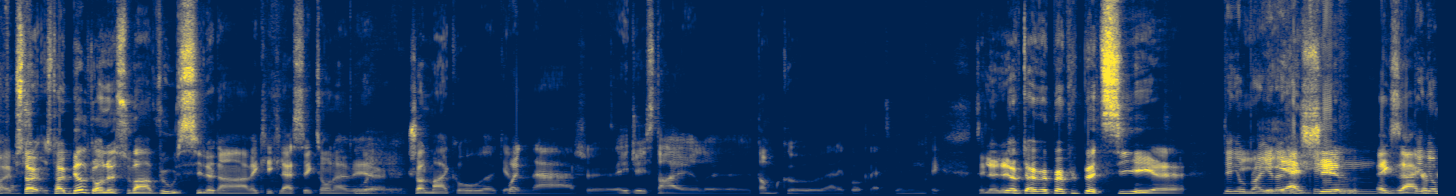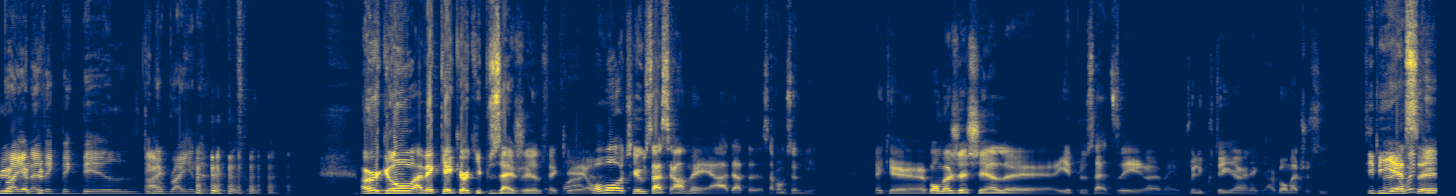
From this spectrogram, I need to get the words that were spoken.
Ouais, c'est un, un build qu'on a souvent vu aussi là, dans, avec les classiques. On avait Ouais. euh, Shawn Michaels, Kevin Ouais. Nash, euh, AJ Styles, euh, Tom Cole à l'époque, la TNA. Fait le, le- un, un peu plus petit et, euh, Daniel et- Bryan et agile. Exact. Daniel plus- Bryan plus- avec Big Bill. Daniel. Bryan avec. un gros avec quelqu'un qui est plus agile. Fait que, on va voir jusqu'à où ça se rend, mais à la date, ça fonctionne bien. Fait que, euh, bon match d'échelle, euh, rien de plus à dire, euh, mais vous pouvez l'écouter, un, un bon match aussi. TBS, Euh,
